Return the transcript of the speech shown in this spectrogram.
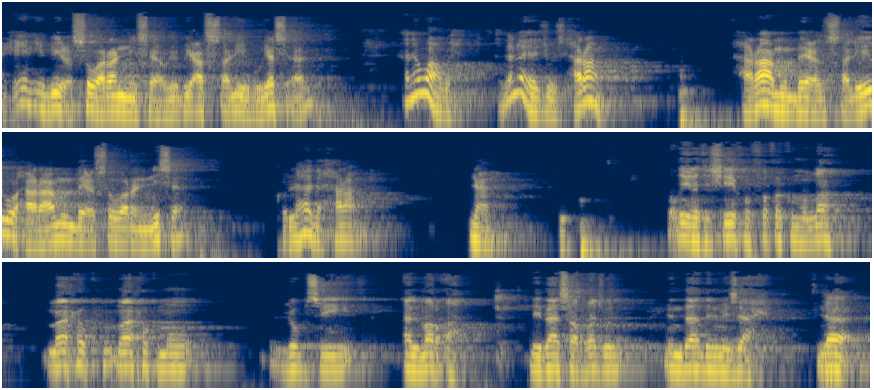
الحين يبيع صور النساء ويبيع الصليب ويسأل هذا واضح. هذا لا يجوز. حرام. حرام بيع الصليب وحرام بيع صور النساء. كل هذا حرام. نعم. فضيلة الشيخ وفقكم الله ما حكم ما حكم لبس المرأة؟ لباس الرجل من باب المزاح. لا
